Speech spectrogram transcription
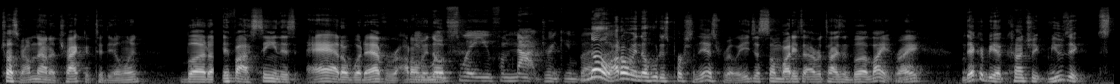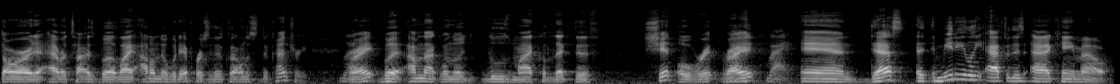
Trust me, I'm not attracted to Dylan. But uh, if I seen this ad or whatever, I don't It even know. sway you from not drinking. But No, I don't even know who this person is really. It's just somebody's advertising Bud Light, right? There could be a country music star that advertised Bud Light. I don't know who that person is because I don't listen to country, right? Right. But I'm not going to lose my collective shit over it, right? right. And that's immediately after this ad came out.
